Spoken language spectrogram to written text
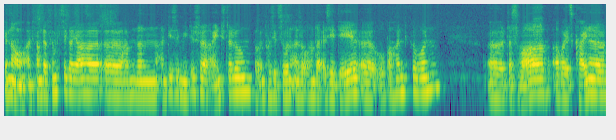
Genau, Anfang der 50er Jahre äh, haben dann antisemitische Einstellungen und Positionen also auch in der SED äh, Oberhand gewonnen. Äh, das war aber jetzt keine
